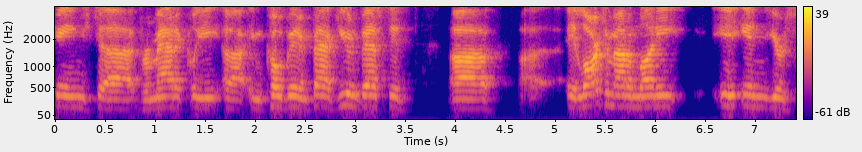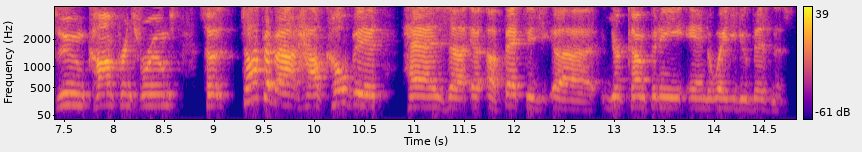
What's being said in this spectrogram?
changed uh, dramatically uh, in COVID. In fact, you invested uh, a large amount of money in your Zoom conference rooms. So, talk about how COVID has uh, affected uh, your company and the way you do business.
